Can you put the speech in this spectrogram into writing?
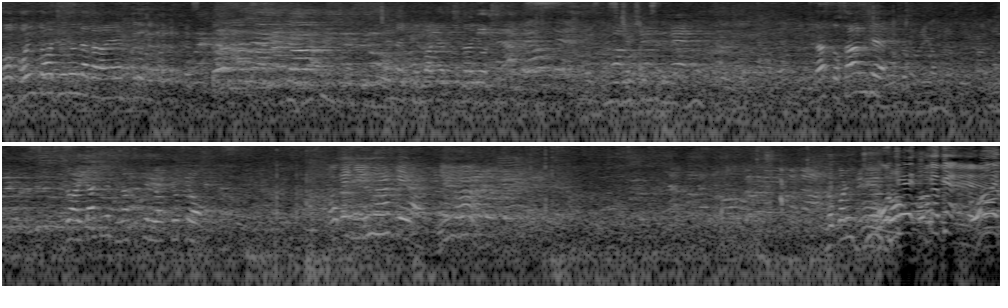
もうポイントは十分だからね。チェンナ一本負けはしないようにラス。ト30 じゃあ痛気ですになってきてるよ気をつけろ OK2 分半経過2分半残り15 OK OK OK はい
